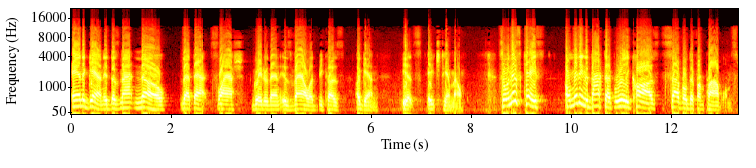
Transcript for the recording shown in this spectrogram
And again, it does not know that that slash greater than is valid because, again, it's HTML. So in this case, omitting the doc type really caused several different problems.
